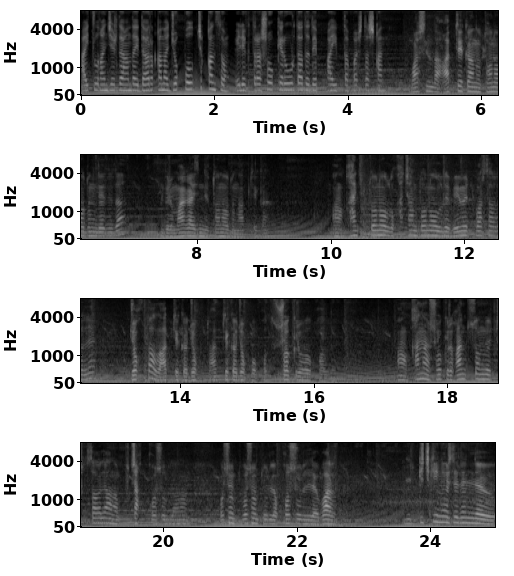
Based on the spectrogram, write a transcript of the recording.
Айтылган жерде андай дарыкана жок болуп чыккан соң электрошокер уурдады деп айыптап башташкан. Башында аптеканы тонодуң деди да бир магазинди тонодуң аптека. Анан кантип тонолду качан тонолду деп эметип барсак эле жок да ал аптека жок аптека жок болуп калды шокер болуп калды. Анан кана шокер канча сом деп чыксак эле анан бычак кошулду анан ошентип ошентип эле кошуп эле бар. Кички нерседен эле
